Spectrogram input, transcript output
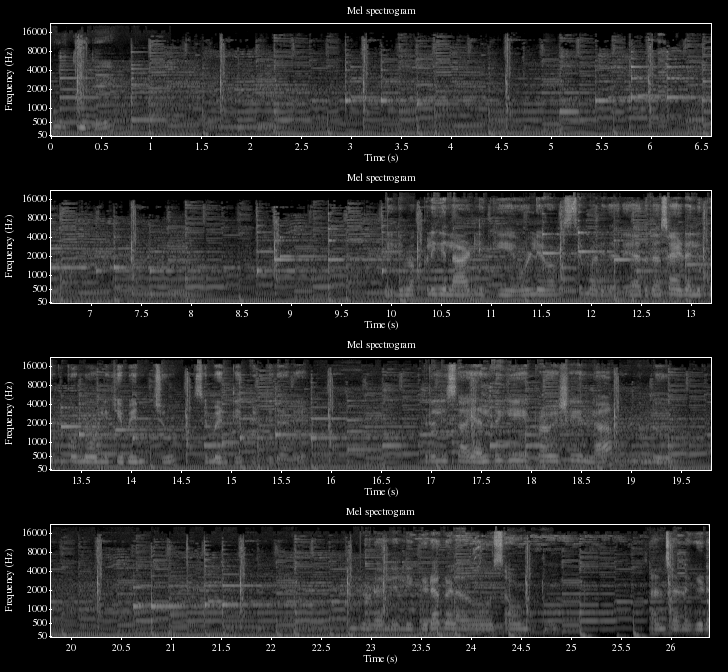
ಮೂರ್ತಿ ಇದೆ. ಇಲ್ಲಿ ಮಕ್ಕಳಿಗೆಲ್ಲ ಆಡ್ಲಿಕ್ಕೆ ಒಳ್ಳೆ ವ್ಯವಸ್ಥೆ ಮಾಡಿದ್ದಾರೆ. ಅದರ ಸೈಡಲ್ಲಿ ಕುತ್ಕೊಂಡು ನೋಡ್ಲಿಕ್ಕೆ ಬೆಂಚು, ಸಿಮೆಂಟ್ ಇಟ್ಟಿದ್ದಾರೆ. ಇದರಲ್ಲಿ ಸಹ ಎಲ್ರಿಗೆ ಪ್ರವೇಶ ಇಲ್ಲ. ಒಂದು ಅಲ್ಲಿ ಗಿಡಗಳ ಉಂಟು. ಸಣ್ಣ ಸಣ್ಣ ಗಿಡ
